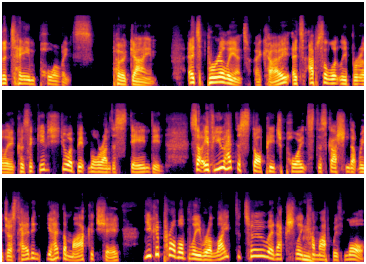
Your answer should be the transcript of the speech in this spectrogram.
the team points per game. It's brilliant, okay? It's absolutely brilliant because it gives you a bit more understanding. So if you had the stoppage points discussion that we just had and you had the market share, you could probably relate the two and actually mm. come up with more.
